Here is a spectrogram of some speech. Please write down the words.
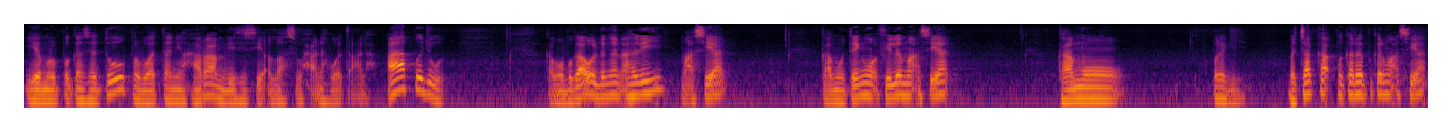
ia merupakan satu perbuatan yang haram di sisi Allah Subhanahu wa taala. Apa jua? Kamu bergaul dengan ahli maksiat kamu tengok filem maksiat. Kamu apa lagi? Bercakap perkara-perkara maksiat.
